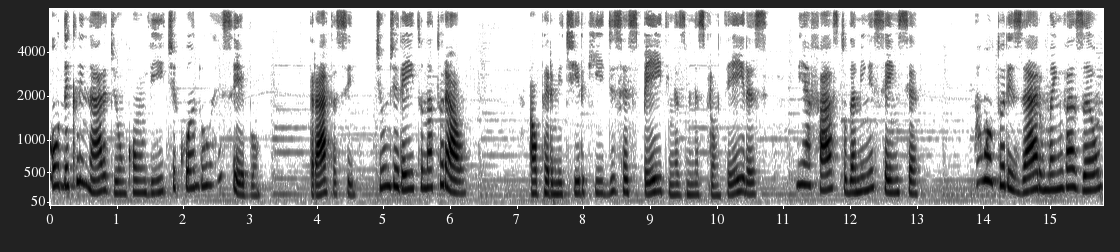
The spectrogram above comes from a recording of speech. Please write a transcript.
ou declinar de um convite quando o recebo. Trata-se de um direito natural. Ao permitir que desrespeitem as minhas fronteiras, me afasto da minha essência. Ao autorizar uma invasão,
